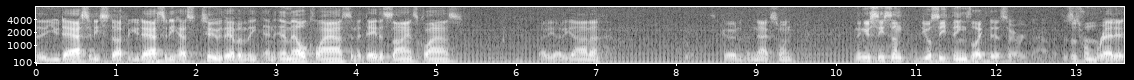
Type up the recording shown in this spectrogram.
the Udacity stuff. Udacity has two. They have a, an ML class and a data science class. Yada yada yada Let's go to the next one. And then you see some, you'll see things like this every time. This is from Reddit,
